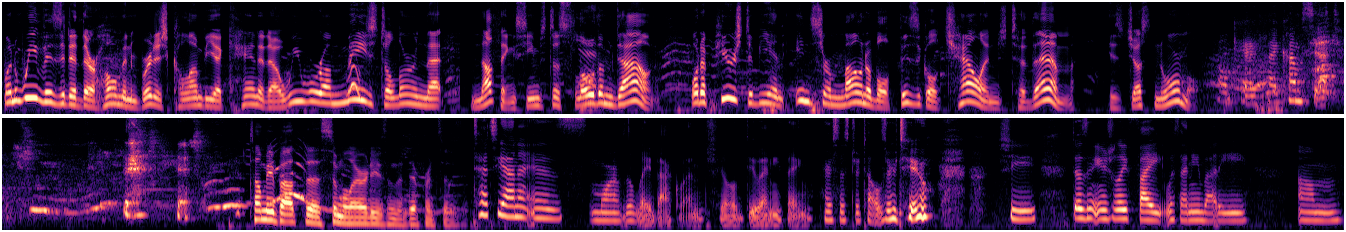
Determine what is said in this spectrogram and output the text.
When we visited their home in British Columbia, Canada, we were amazed to learn that nothing seems to slow them down. What appears to be an insurmountable physical challenge to them is just normal. Okay, I come sit. Tell me about the similarities and the differences. Tatiana is more of the laid back one. She'll do anything her sister tells her to. she doesn't usually fight with anybody um,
